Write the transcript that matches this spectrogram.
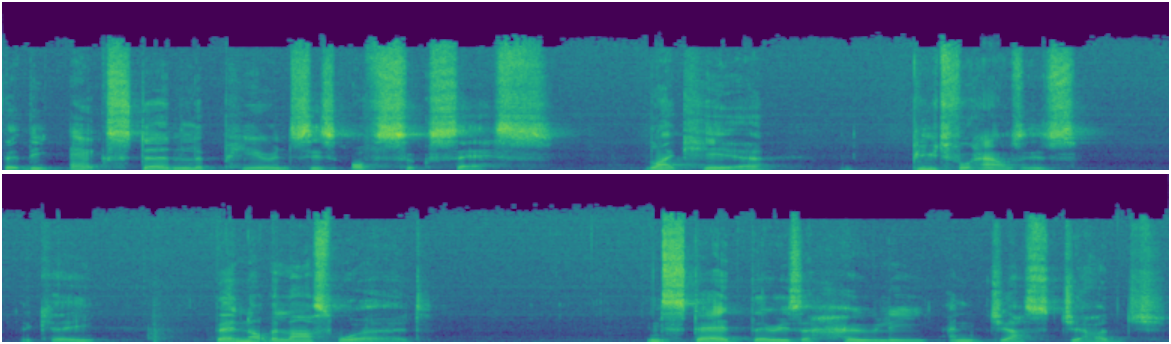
that the external appearances of success, like here, beautiful houses, okay, they're not the last word. Instead, there is a holy and just judge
